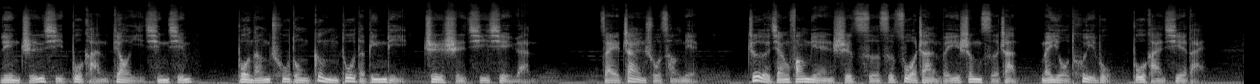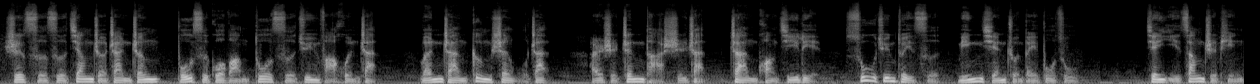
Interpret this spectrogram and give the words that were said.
令直系不敢掉以轻心。不能出动更多的兵力支持其谢援，在战术层面，浙江方面使此次作战为生死战，没有退路，不敢懈怠，使此次江浙战争不似过往多次军阀混战、文战更甚武战，而是真打实战，战况激烈。苏军对此明显准备不足，兼以臧志平、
